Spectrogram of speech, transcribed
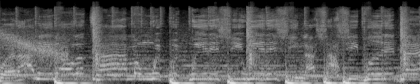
what I need all the time. I'm with, with, with it, she with it. She not shy, she put it down.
